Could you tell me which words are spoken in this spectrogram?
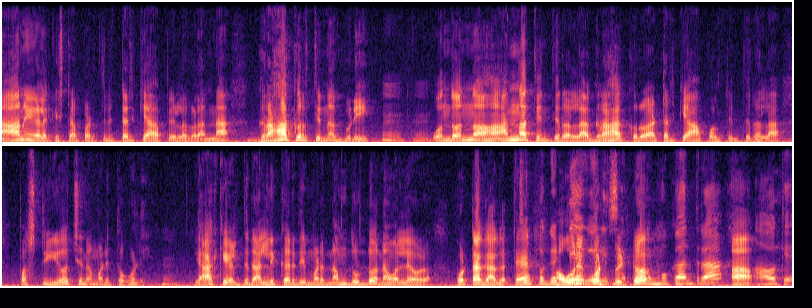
ನಾನು ಹೇಳಕ್ಕೆ ಇಷ್ಟಪಡ್ತೀನಿ ಟರ್ಕಿ ಆಪಿಲ್ಗಳನ್ನು ಗ್ರಾಹಕರು ತಿನ್ನೋದು ಬಿಡಿ. ಒಂದು ಅನ್ನ ಅನ್ನ ತಿಂತಿರಲ್ಲ ಗ್ರಾಹಕರು ಆ ಟರ್ಕಿ ಆಪಲ್ ತಿಂತಿರಲ್ಲ ಫಸ್ಟ್ ಯೋಚನೆ ಮಾಡಿ ತಗೊಳ್ಳಿ. ಯಾಕೆ ಹೇಳ್ತೀರಾ ಅಲ್ಲಿ ಖರೀದಿ ಮಾಡಿ ನಮ್ಮ ದುಡ್ಡು ನಾವಲ್ಲೇ ಕೊಟ್ಟಾಗತ್ತೆ ಅವ್ರಿಗೆ ಕೊಟ್ಬಿಟ್ಟು ಮುಖಾಂತರ ಓಕೆ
